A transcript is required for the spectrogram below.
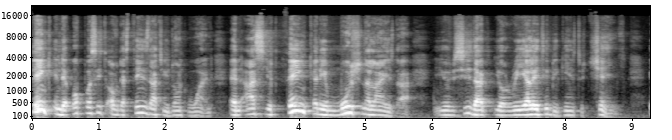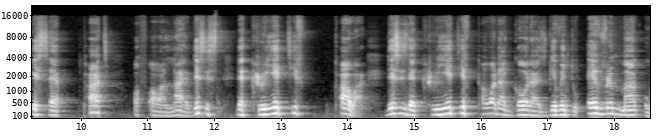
Think in the opposite of the things that you don't want. And as you think and emotionalize that, you see that your reality begins to change. It's a part of our life. This is the creative power. This is the creative power that God has given to every man or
